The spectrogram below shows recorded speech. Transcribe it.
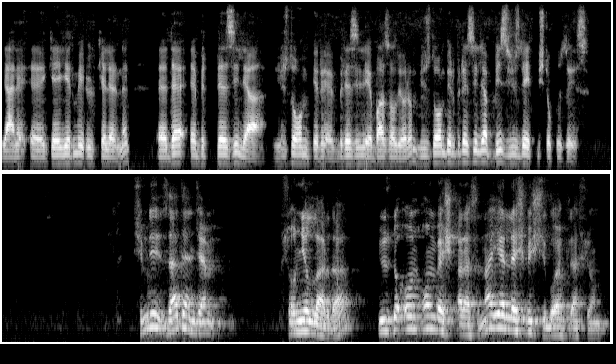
yani e, G20 ülkelerinin e, de e, Brezilya yüzde on biri Brezilya'yı baz alıyorum. Yüzde on bir Brezilya biz yüzde yetmiş dokuzdayız. Şimdi zaten Cem son yıllarda yüzde 10-15 arasına yerleşmişti bu enflasyon.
